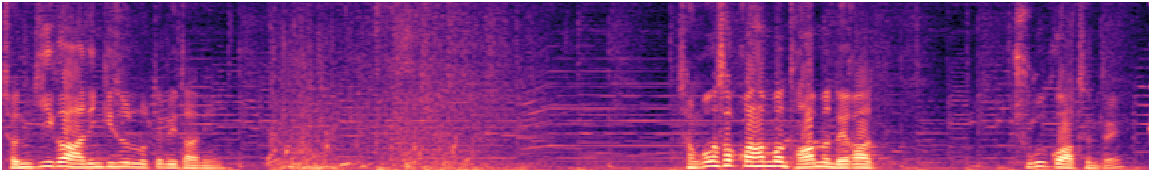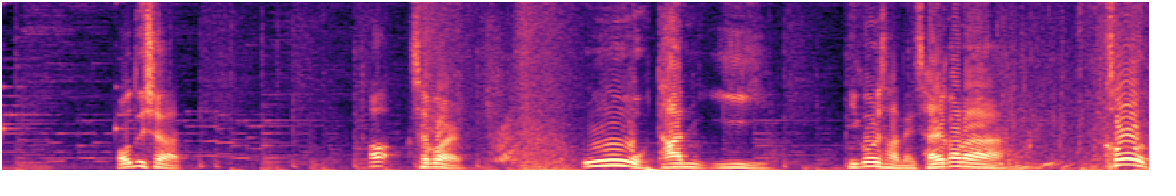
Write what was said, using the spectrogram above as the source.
전기가 아닌 기술로 때리다니. 전광석화 한 번 더 하면 내가 죽을 것 같은데? 머드샷. 아 제발. 오 단 2 이걸 사네. 잘 가라. 컷!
